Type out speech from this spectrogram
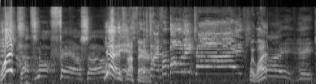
What? that's not fair, sir. Yeah, It it's not fair. It's time for bowling Chives. Wait, what? I hate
